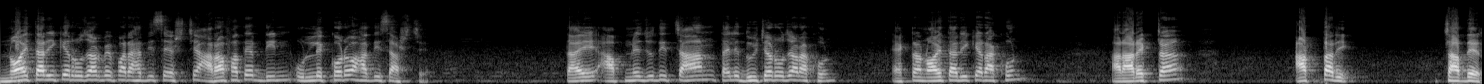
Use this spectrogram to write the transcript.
নয় তারিখের রোজার ব্যাপারে হাদিসে এসছে, আরাফাতের দিন উল্লেখ করেও হাদিসে আসছে। তাই আপনি যদি চান তাহলে দুইটা রোজা রাখুন, একটা নয় তারিখে রাখুন, আর আরেকটা আট তারিখ চাঁদের।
